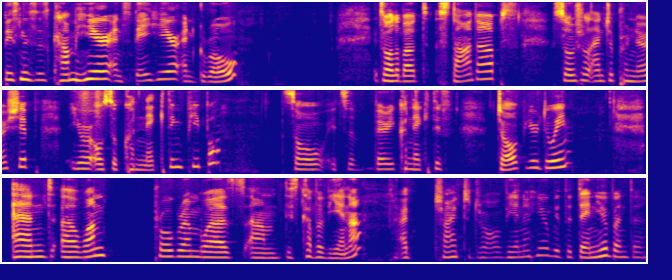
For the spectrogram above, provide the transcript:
businesses come here and stay here and grow. It's all about startups, social entrepreneurship. You're also connecting people. So it's a very connective job you're doing. And uh, one program was um, Discover Vienna. I tried to draw Vienna here with the Danube and the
